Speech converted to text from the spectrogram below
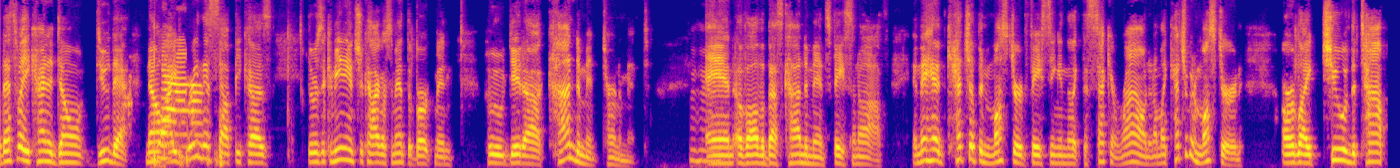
that's why you kind of don't do that. Now I bring this up because there was a comedian in Chicago, Samantha Berkman, who did a condiment tournament Mhm. and of all the best condiments facing off. And they had ketchup and mustard facing in like the second round. And I'm like, ketchup and mustard are like two of the top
